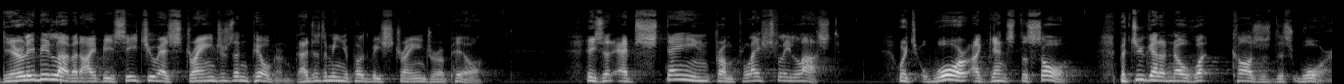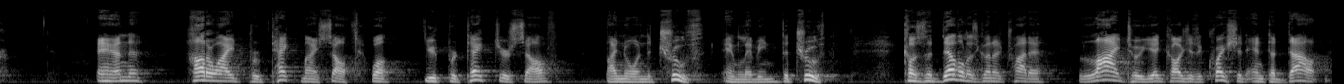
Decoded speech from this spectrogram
Dearly beloved, I beseech you as strangers and pilgrims. That doesn't mean you're supposed to be strange or a pill. He said, abstain from fleshly lust, which war against the soul. But you got to know what causes this war. And how do I protect myself? Well, you protect yourself by knowing the truth and living the truth. Because the devil is going to try to lie to you and cause you to question and to doubt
